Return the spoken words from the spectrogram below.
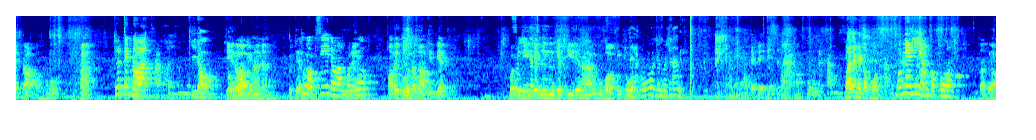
จักดอกของปูฮะ จุดจักดอกกี่ดอกที่ดอกที่หันน่ะไปเทียนทูบสีดอกบ่ปูเอาไอ้ตัวทั้งนอกที่เก็ดบนที่เก็ดหนึ่งหนึ่งเก็ดจีได้ห้ามันกูบอกทุกตัวเนี่ยโอ้เดี๋ยวมาท่านจะเป็นปริศนาของปูนะครับว่ายังไงกับปูบ่แม่นนี่หยังกับปูตัดเดี๋ยว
